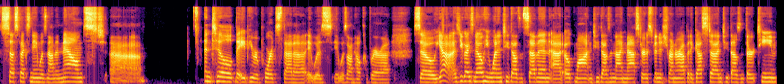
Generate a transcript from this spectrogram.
suspect's name was not announced. Uh, until the AP reports that uh, it was it was Angel Cabrera. So yeah, as you guys know, he won in 2007 at Oakmont in 2009 Masters, finished runner up at Augusta in 2013,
